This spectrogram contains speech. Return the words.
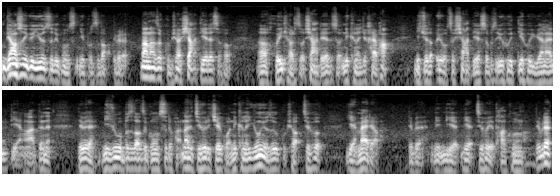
你比方说一个优质的公司，你不知道，对不对？当它这股票下跌的时候，呃，回调的时候，下跌的时候，你可能就害怕，你觉得，哎呦，这下跌是不是又会跌回原来的点啊？等等，对不对？你如果不知道这公司的话，那你最后的结果，你可能拥有这个股票，最后也卖掉了，对不对？你你也你也最后也踏空了，对不对？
